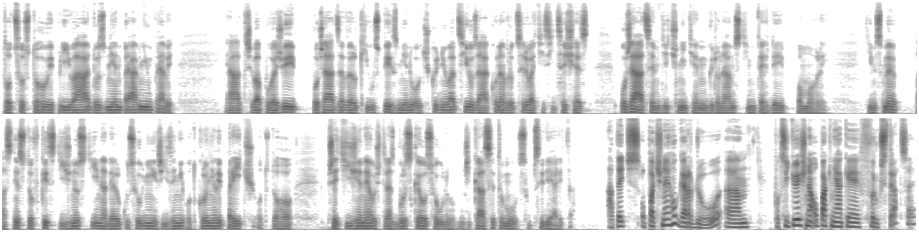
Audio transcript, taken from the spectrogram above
to, co z toho vyplývá, do změn právní úpravy. Já třeba považuji pořád za velký úspěch změnu odškodňovacího zákona v roce 2006. Pořád jsem vděčný těm, kdo nám s tím tehdy pomohli. Tím jsme vlastně stovky stížností na délku soudních řízení odklonili pryč od toho přetíženého štrasburského soudu. Říká se tomu subsidiarita. A teď z opačného gardu, um, pocituješ naopak nějaké frustrace?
